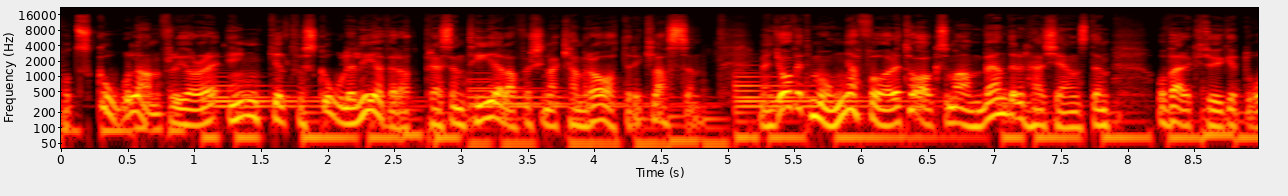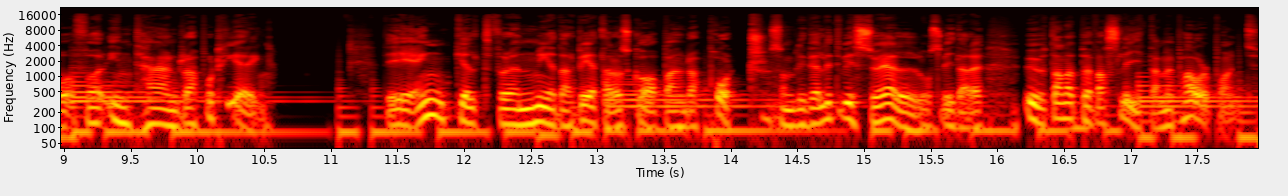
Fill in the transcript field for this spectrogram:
mot skolan för att göra det enkelt för skolelever att presentera för sina kamrater i klassen. Men jag vet många företag som använder den här tjänsten och verktyget då för intern rapportering. Det är enkelt för en medarbetare att skapa en rapport som blir väldigt visuell och så vidare utan att behöva slita med PowerPoint.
